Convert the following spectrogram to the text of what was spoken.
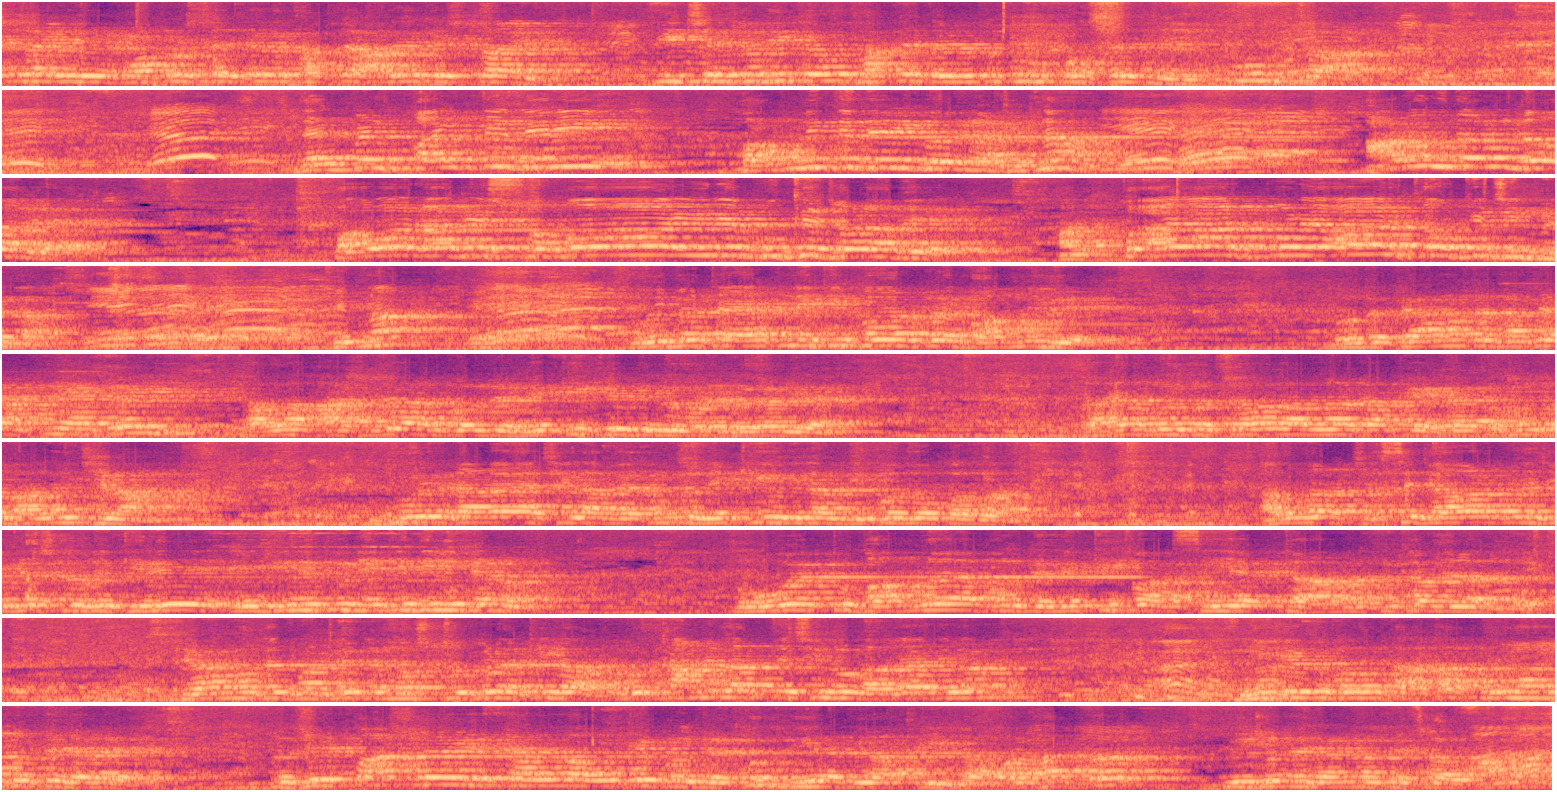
স্টাইলে মোটর সাইকেলে থাকলে আরেক স্টাইল। পিছে যদি কেউ থাকে, তাহলে তো তুমি নেই। দেখবেন পাইতে দেরি বাবনিতে দেরি করে না, ঠিক না? আরও উদাহরণ দেওয়া যায়। পাওয়ার আগে সবাই বুকে জড়াবে, আর পায়ার পরে আর কাউকে চিনবে না। ঠিক না? ওই বেটা এক নেকি পাওয়ার পরে ভাব নিবে। কেমতের মাঠে আপনি একাই আল্লাহ আসবে আর বলবে, নেকি কে দিল ওটা দোকান যায়? তারা বলব, চল আল্লাহ ডাকে এতক্ষণ তো ভালোই ছিলাম। দূরে দাঁড়ায় ছিলাম এখন তো নেকিও দিলাম, বিপদও করলাম আল্লাহর কাছে যাওয়ার পরে জিজ্ঞেস করবে, কিরে, এই দিনে তুই নেকি দিলি কেন? তো ও একটু বাবলয়া বলবে, নেকি তো আসেই একটা আমার কি কামে লাগবে? কেরামতের মাঠে নষ্ট করে কি লাভ? ওর কামে লাগতে ছিল লাগাই দিলাম। নিজের উপর টাকা প্রমাণ করতে যাবে। তো যে পাশ হয়ে গেছে, আল্লাহ ওকে বলবে খুব দিয়া দিয়া ঠিক অর্থাৎ দুজনে জান্নাতে চল। আমার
